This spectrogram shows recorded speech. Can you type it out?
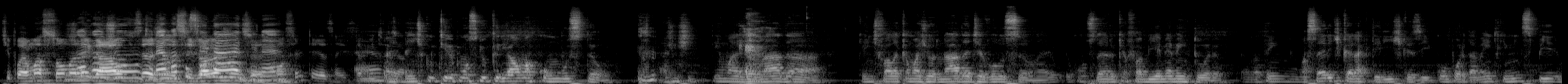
tipo, é uma soma Joga legal junto, que né? ajuda, É uma sociedade, junto, é, né? Com certeza, isso é, muito A legal. gente queria- conseguiu criar uma combustão. A gente tem uma jornada que a gente fala que é uma jornada de evolução. Né? Eu, eu considero que a Fabi é minha mentora. Ela tem uma série de características e comportamento que me inspiram,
